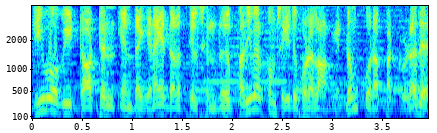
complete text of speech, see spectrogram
G O V dot in என்ற இணையதளத்தில் சென்று பதிவிறக்கம் செய்து கொள்ளலாம் என்றும் கூறப்பட்டுள்ளது.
